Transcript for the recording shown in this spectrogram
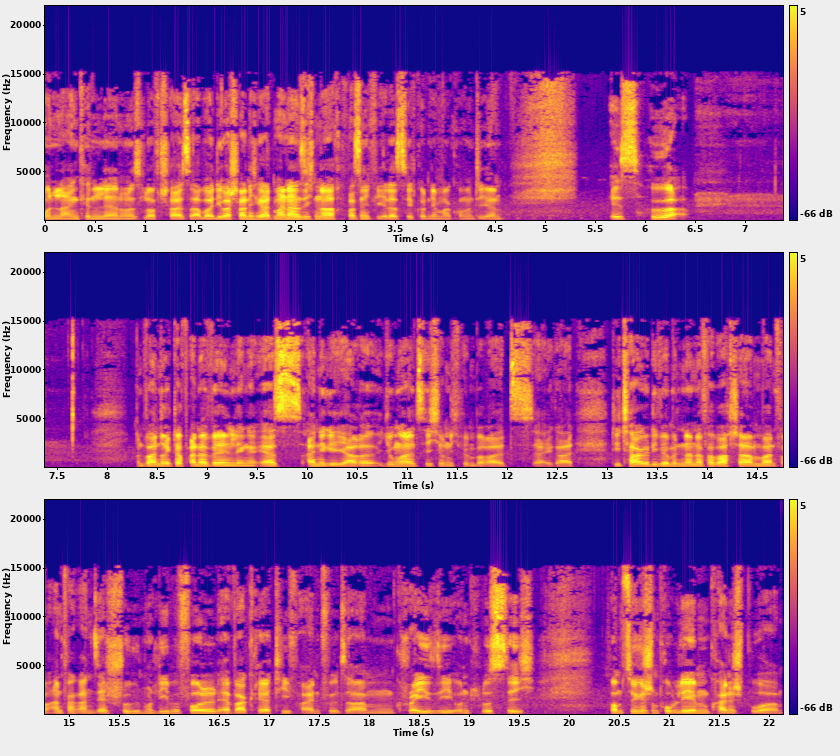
online kennenlernen und es läuft scheiße. Aber die Wahrscheinlichkeit meiner Ansicht nach, weiß nicht, wie ihr das seht, könnt ihr mal kommentieren, ist höher. Und waren direkt auf einer Wellenlänge. Er ist einige Jahre jünger als ich und ich bin bereits, ja egal. Die Tage, die wir miteinander verbracht haben, waren von Anfang an sehr schön und liebevoll. Er war kreativ, einfühlsam, crazy und lustig. Vom psychischen Problem keine Spur.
